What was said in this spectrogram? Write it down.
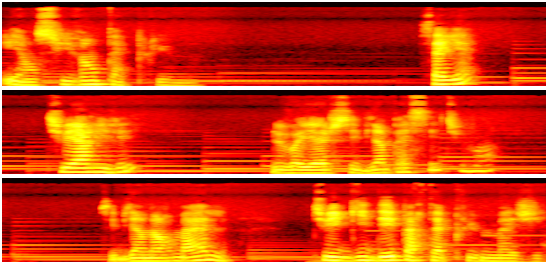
et en suivant ta plume. Ça y est Tu es arrivé Le voyage s'est bien passé, tu vois C'est bien normal, tu es guidé par ta plume magique.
